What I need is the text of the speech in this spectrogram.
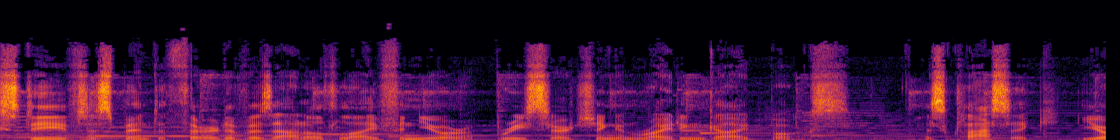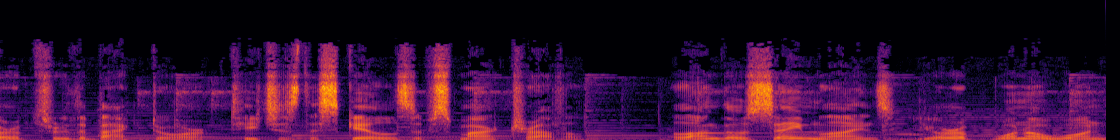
Steves has spent a third of his adult life in Europe researching and writing guidebooks. His classic, Europe Through the Back Door, teaches the skills of smart travel. Along those same lines, Europe 101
